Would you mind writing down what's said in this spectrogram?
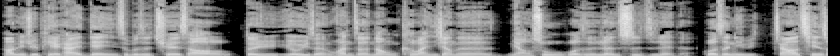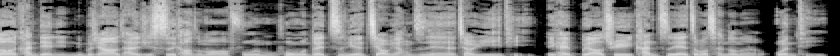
然后你去撇开电影是不是缺少对于忧郁症患者那种刻板印象的描述或者是认识之类的，或者是你想要轻松的看电影，你不想要才去思考什么父母父母对子女的教养之类的教育议题，你可以不要去看这些这么沉重的问题，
